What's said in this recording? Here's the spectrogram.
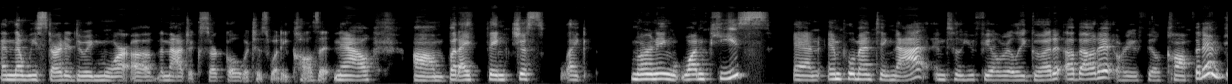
and then we started doing more of the magic circle, which is what he calls it now. Um, but I think just like learning one piece and implementing that until you feel really good about it or you feel confident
